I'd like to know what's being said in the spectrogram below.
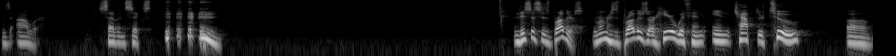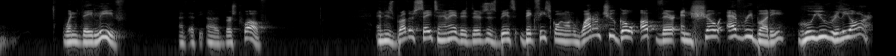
his hour. 7 6. And this is his brothers. Remember, his brothers are here with him in chapter 2 um, when they leave at, at the, uh, verse 12. And his brothers say to him, Hey, there's this big, big feast going on. Why don't you go up there and show everybody who you really are?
